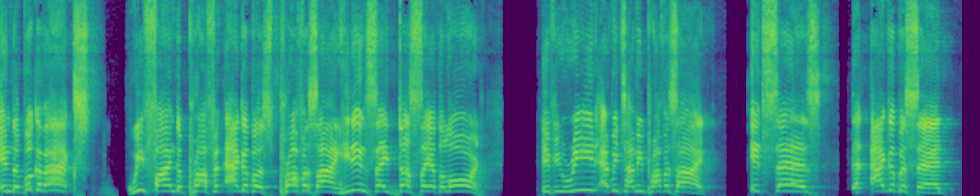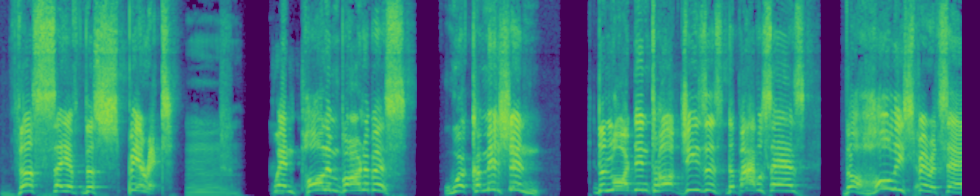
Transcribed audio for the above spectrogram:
In the book of Acts, we find the prophet Agabus prophesying. He didn't say, Thus saith the Lord. If you read every time he prophesied, it says that Agabus said, Thus saith the Spirit. Mm. When Paul and Barnabas were commissioned, the Lord didn't talk. Jesus, the Bible says, the Holy Spirit said,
